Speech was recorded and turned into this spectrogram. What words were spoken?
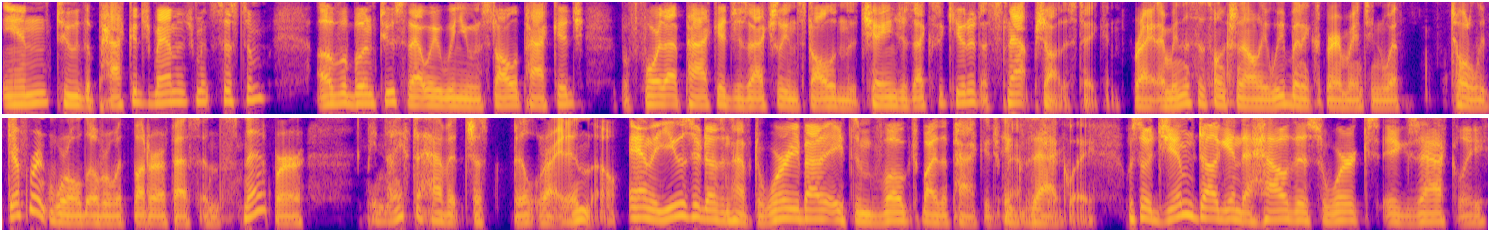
into the package management system of Ubuntu. So that way, when you install a package, before that package is actually installed and the change is executed, a snapshot is taken. Right. I mean, this is functionality we've been experimenting with totally different world over with Btrfs and Snapper. It'd be nice to have it just built right in though. And the user doesn't have to worry about it. It's invoked by the package manager. Exactly. So Jim dug into how this works exactly.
